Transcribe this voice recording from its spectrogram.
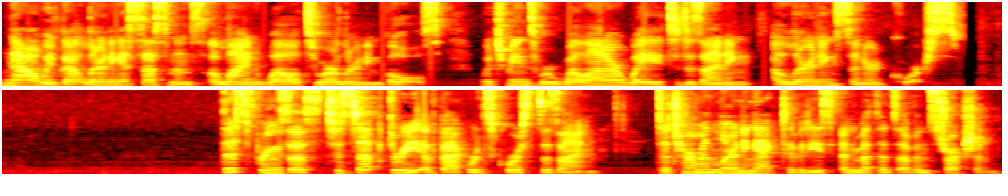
Now we've got learning assessments aligned well to our learning goals which means we're well on our way to designing a learning centered course. This brings us to step three of backwards course design determine learning activities and methods of instruction.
